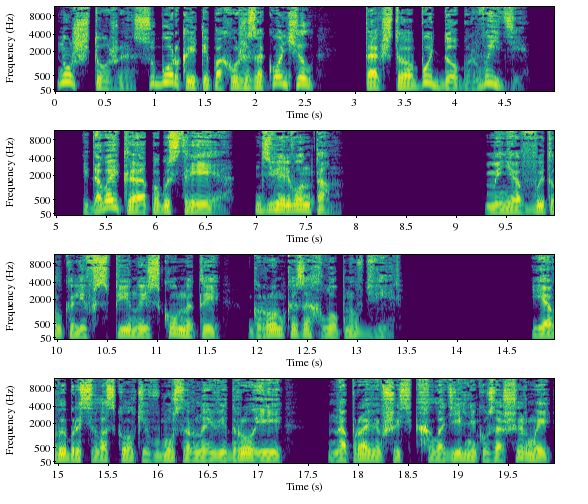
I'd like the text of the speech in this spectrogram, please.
Ну что же, с уборкой ты, похоже, закончил, так что будь добр, выйди. И давай-ка побыстрее, дверь вон там. Меня вытолкали в спину из комнаты, громко захлопнув дверь. Я выбросил осколки в мусорное ведро и, направившись к холодильнику за ширмой,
